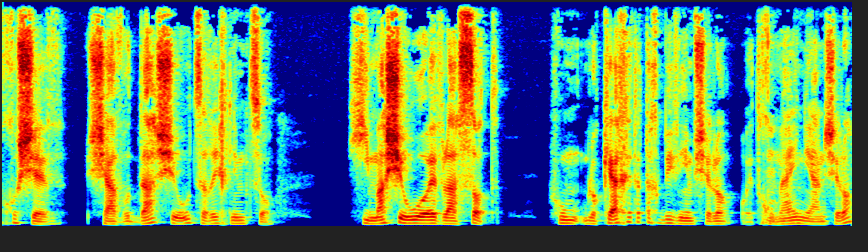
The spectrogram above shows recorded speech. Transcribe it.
חושב שהעבודה שהוא צריך למצוא היא מה שהוא אוהב לעשות. הוא לוקח את התחביבים שלו או את תחומי העניין שלו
